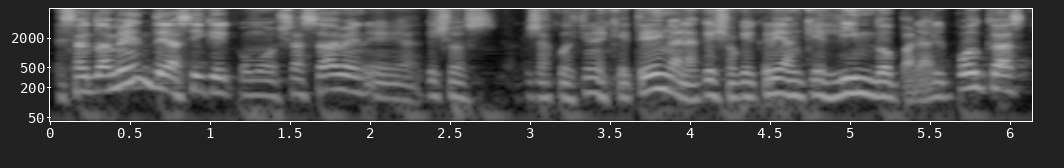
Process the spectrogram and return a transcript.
Exactamente, así que como ya saben, eh, aquellos, aquellas cuestiones que tengan, aquello que crean que es lindo para el podcast,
